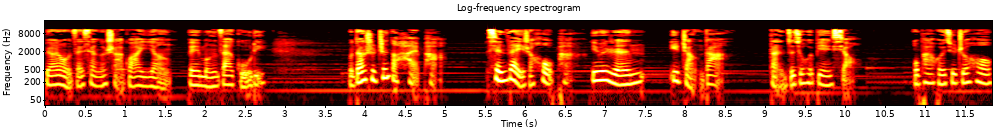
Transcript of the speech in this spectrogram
不要让我再像个傻瓜一样被蒙在鼓里。我当时真的害怕，现在也是后怕，因为人一长大，胆子就会变小。我怕回去之后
